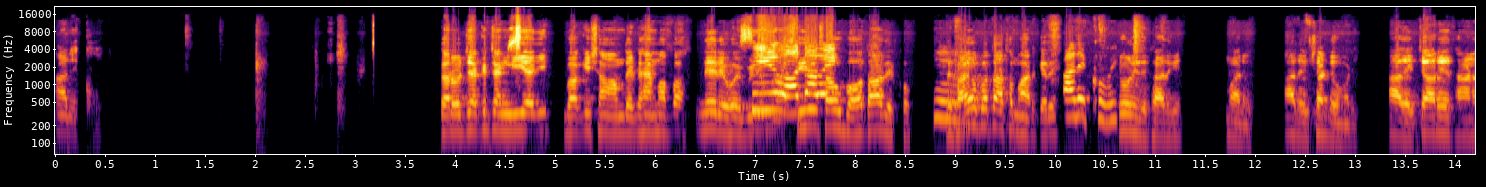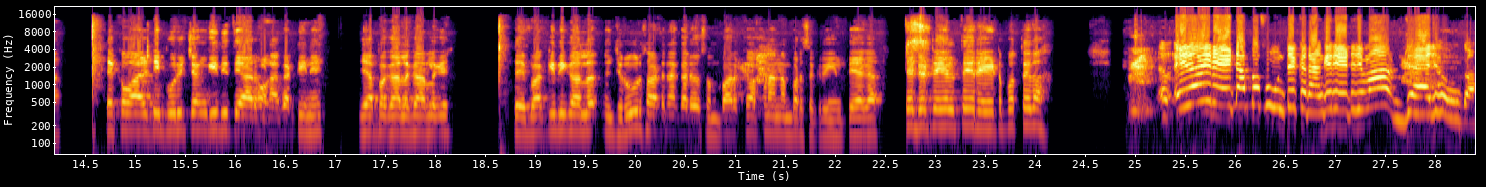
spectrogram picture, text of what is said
ਆ ਦੇਖੋ। ਕਰੋ ਚੈੱਕ ਚੰਗੀ ਆ ਜੀ। ਬਾਕੀ ਸ਼ਾਮ ਦੇ ਟਾਈਮ ਆਪਾਂ ਹਨੇਰੇ ਹੋਏ ਸੀਲ ਵੀਡੀਓ ਬਹੁਤ ਆ ਆ ਦੇਖੋ। ਦਿਖਾਓ ਪਤਾ ਹੱਥ ਮਾਰ ਕੇ ਦੇ ਆ ਦੇਖੋ ਬਈ। ਝੋਲੀ ਦਿਖਾ ਦਈਏ। ਮਾਰੋ ਆ ਦੇ ਛੱਡੋ ਮੜੀ। ਆ ਦੇ ਚਾਰੇ ਥਾਣ। ਤੇ ਕੁਆਲਿਟੀ ਪੂਰੀ ਚੰਗੀ ਦੀ ਤਿਆਰ ਹੋਣਾ ਕੱਟੀ ਨੇ। ਜੇ ਆਪਾਂ ਗੱਲ ਕਰ ਲਈਏ ਤੇ ਬਾਕੀ ਦੀ ਗੱਲ ਜਰੂਰ ਸਾਡੇ ਨਾਲ ਕਰਿਓ ਸੰਪਰਕ ਆਪਣਾ ਨੰਬਰ ਸਕਰੀਨ ਤੇ ਹੈਗਾ ਤੇ ਡਿਟੇਲ ਤੇ ਰੇਟ ਪੁੱਤੇ ਦਾ। ਇਹਦਾ ਵੀ ਰੇਟ ਆਪਾਂ ਫੋਨ ਤੇ ਕਰਾਂਗੇ ਰੇਟ ਜਮਾ ਜਾਇਜ਼ ਹੋਊਗਾ।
